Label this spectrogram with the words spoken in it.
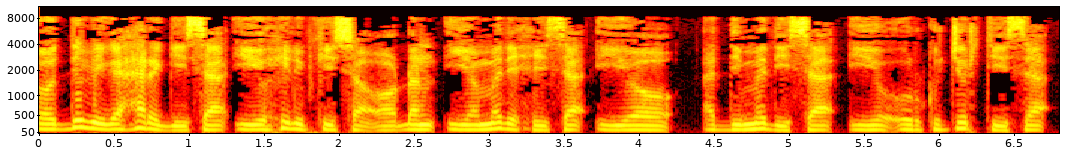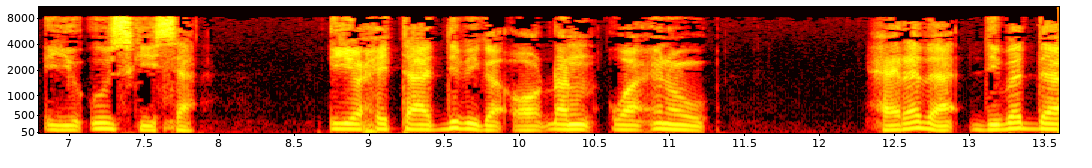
oo debiga haraggiisa iyo hilibkiisa oo dhan iyo madaxiisa iyo addimadiisa iyo urkujirtiisa iyo uuskiisa iyo xitaa dibiga oo dhan waa inuu xerada dibadda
